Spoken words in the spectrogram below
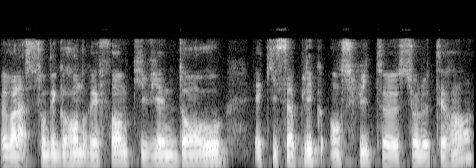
voilà, ce sont des grandes réformes qui viennent d'en haut et qui s'appliquent ensuite sur le terrain.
